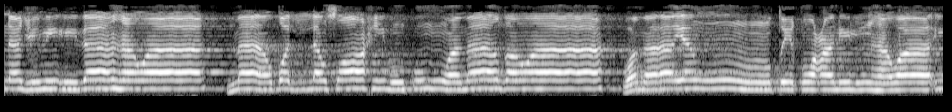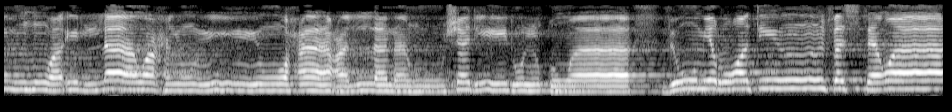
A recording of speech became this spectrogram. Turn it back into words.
والنجم إذا هوى ما ضل صاحبكم وما غوى وما ينطق عن الهوى إن هو إلا وحي يوحى علمه شديد القوى ذو مرة فاستوى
